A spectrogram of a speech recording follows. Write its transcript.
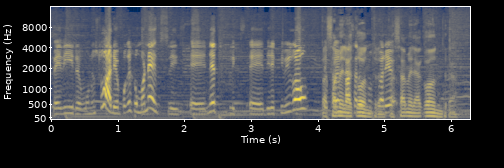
pedir un usuario, porque es como Netflix, eh, Netflix, eh, DirecTV Go. Pasame la contra, pasame la contra.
